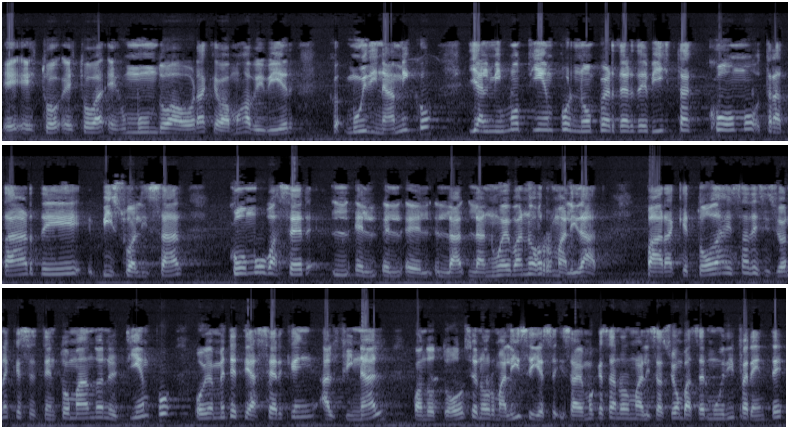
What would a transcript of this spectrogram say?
Eh, esto, esto es un mundo ahora que vamos a vivir muy dinámico y al mismo tiempo no perder de vista cómo tratar de visualizar cómo va a ser la, la nueva normalidad para que todas esas decisiones que se estén tomando en el tiempo, obviamente te acerquen al final, cuando todo se normalice, y, sabemos que esa normalización va a ser muy diferente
